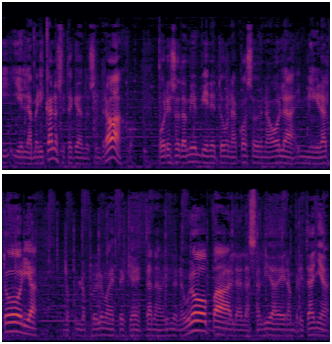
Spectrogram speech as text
y, el americano se está quedando sin trabajo. Por eso también viene toda una cosa de una ola inmigratoria, los, problemas este que están habiendo en Europa, la, salida de Gran Bretaña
